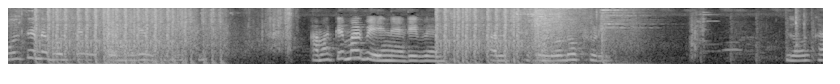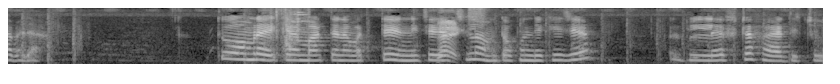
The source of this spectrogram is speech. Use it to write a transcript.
বলতে না বলতে মেরে উঠে গেছি আমাকে মারবে এই নে রিভেঞ্জ আলুর সাথে লোলো ফ্রি। লোল খাবে না। তো আমরা একে মারতে না মারতে নিচে. যাচ্ছিলাম তখন দেখি যে লেফটে ফায়ার দিচ্ছিল।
